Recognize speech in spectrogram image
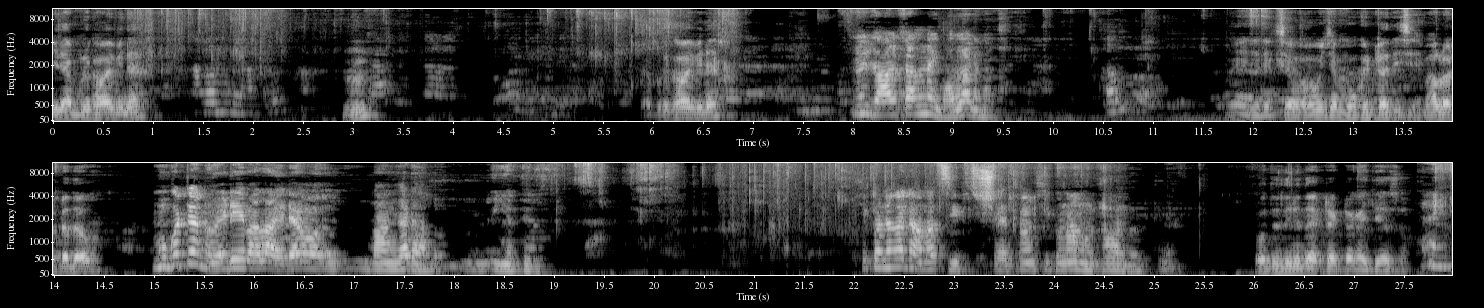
কিরে আব্বুরে খাওয়াইবি না? হুম? আব্বুরে খাওয়াইবি না? ডাল টাল নাই ভালো লাগে না। এই যে দেখছ ওই যে মুখেরটা দিছে ভালো একটা দাও। নয় ভালো এটা ভাঙ্গাটা ইয়েতে। চিকন লাগে আমার চিপস শেষ কারণ চিকন আমার খাওয়াই প্রতিদিনই তো একটা একটা খাইতে আসো। থ্যাংক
